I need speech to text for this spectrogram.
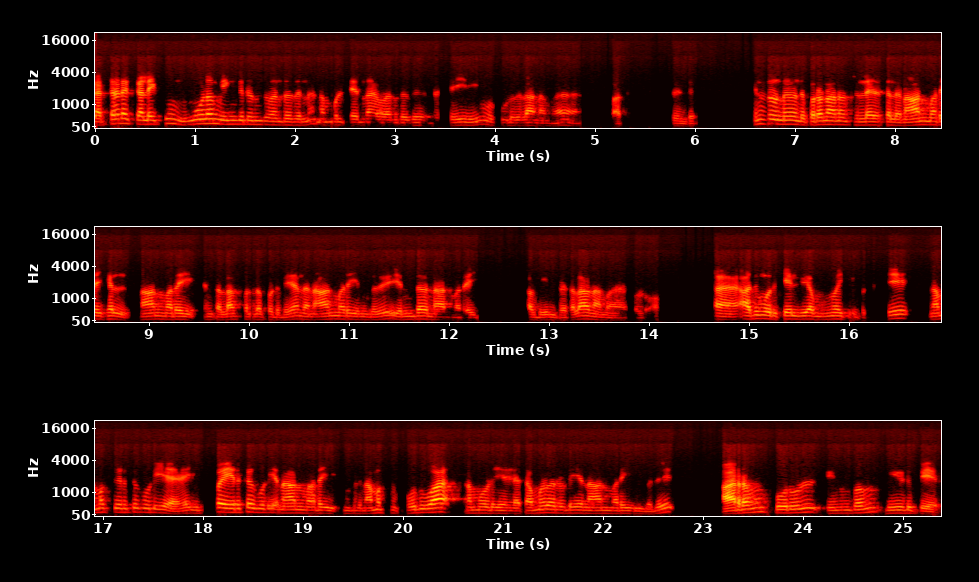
கட்டடக்கலைக்கும் மூலம் எங்கிருந்து வந்ததுன்னா நம்மள்ட்ட என்ன வந்தது? அந்த செய்தியும் கூடுதலா நம்ம பார்த்தோம் ரெண்டு. இன்னொன்னு இந்த புறநானூற்றில் சில நான்மறைகள் நான்மறை என்றெல்லாம் சொல்லப்படுது அந்த நான்மறை என்பது எந்த நான்மறை அப்படின்றதெல்லாம் நம்ம சொல்றோம். ஆஹ் அதுவும் ஒரு கேள்வியா முன்வைக்கப்பட்டுச்சு. நமக்கு இருக்கக்கூடிய இப்ப இருக்கக்கூடிய நான்மறை என்பது நமக்கு பொதுவா நம்முடைய தமிழருடைய நான்மறை என்பது அறம் பொருள் இன்பம் வீடு பேர்.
